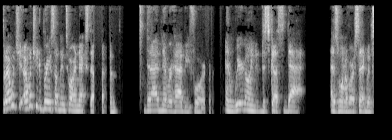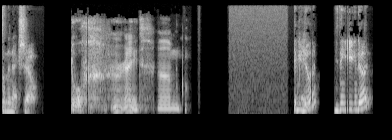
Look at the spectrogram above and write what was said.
But i want you i want you to bring something to our next episode that i've never had before and we're going to discuss that as one of our segments on the next show Oh, all right. Um, can you do it you think you can do it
